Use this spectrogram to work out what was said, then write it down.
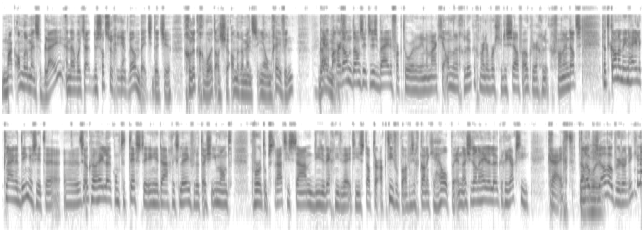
maakt andere mensen blij. En dan word jij, dus dat suggereert wel een beetje dat je gelukkig wordt als je andere mensen in jouw omgeving blij Ja, maakt. Maar dan, dan zitten dus beide factoren erin. Dan maak je anderen gelukkig, maar daar word je dus zelf ook weer gelukkig van. En dat, dat kan hem in hele kleine dingen zitten. Eh, het is ook wel heel leuk om te testen in je dagelijks leven. Dat als je iemand bijvoorbeeld op straat ziet staan die de weg niet weet, en je stapt er actief op af en zegt: Kan ik je helpen? En als je dan een hele leuke reactie krijgt, dan dan loop je zelf ook weer door en denk je:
